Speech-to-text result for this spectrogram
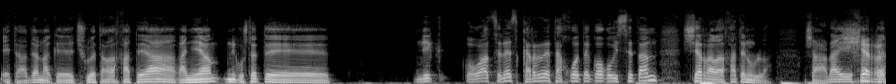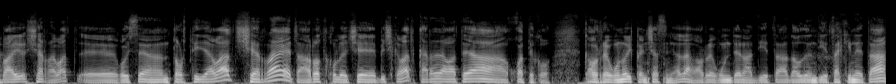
eta denak e, txuleta jatea. Gainean nik uste e, nik gogoratzen ez, karrera eta joateko goizetan xerra bat jaten nula. Osea, arai Xerra? jate bai, xerra bat, e, goizean tortilla bat, xerra eta arrozko letxe pixka bat, karrera batea joateko. Gaur egun hoi pentsatzen da, gaur egun dena dieta dauden dietakin eta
